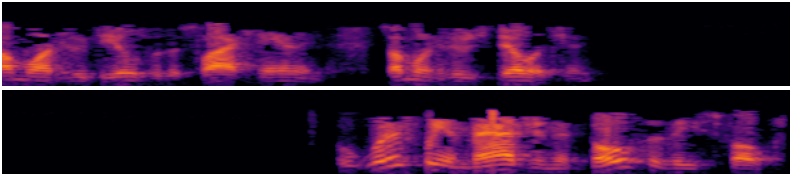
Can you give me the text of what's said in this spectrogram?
someone who deals with a slack hand and someone who's diligent. But what if we imagine that both of these folks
